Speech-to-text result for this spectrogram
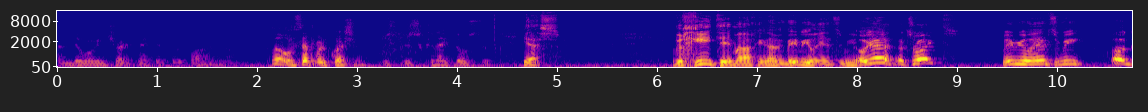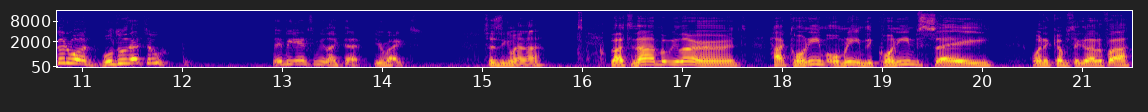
And then we're gonna try to connect it to the bar or no? No, a separate question. Just just connect those two. Yes. Maybe you'll answer me. Oh yeah, that's right. Maybe you'll answer me. Oh, good one. We'll do that too. Maybe answer me like that. You're right. Says the Gemara. But now, we learned hakonim omrim. The konim say when it comes to Galarufa,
